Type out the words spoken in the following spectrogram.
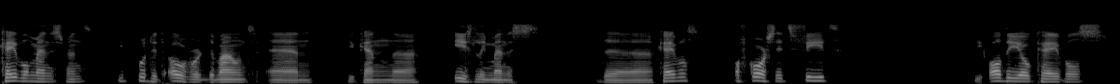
cable management. You put it over the mount and you can uh, easily manage the cables. Of course it feeds the audio cables,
